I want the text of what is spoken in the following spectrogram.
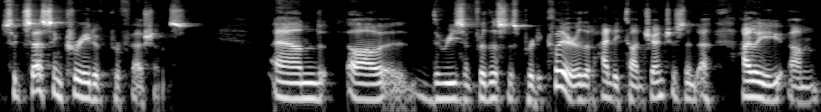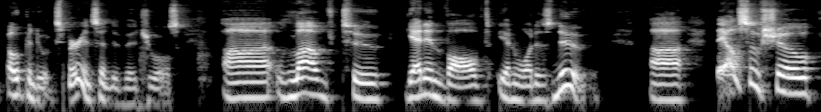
success in creative professions. And uh, the reason for this is pretty clear that highly conscientious and uh, highly um, open to experience individuals uh, love to get involved in what is new. Uh, they also show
